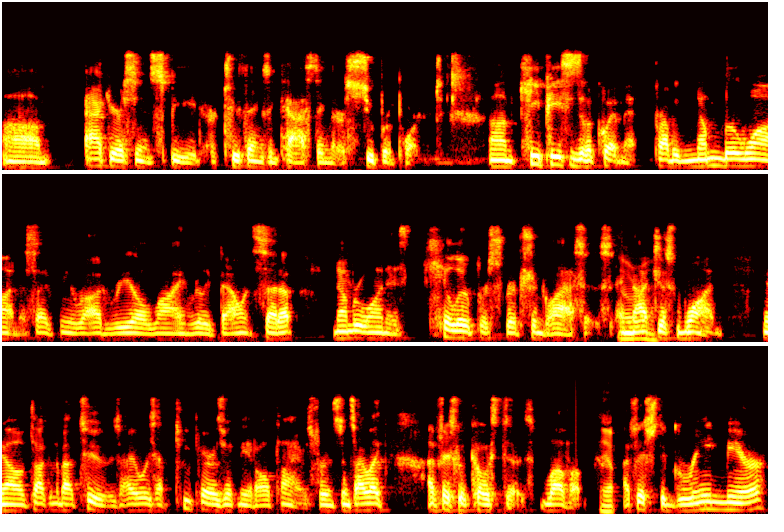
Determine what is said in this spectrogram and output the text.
Um, accuracy and speed are two things in casting that are super important. Um, key pieces of equipment, probably number one, aside from your rod, reel, line, really balanced setup. Number one is killer prescription glasses, and Oh. not just one. You know, talking about twos, I always have two pairs with me at all times. For instance, I like I fish with Costas, love them. Yep. I fish the Green Mirror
